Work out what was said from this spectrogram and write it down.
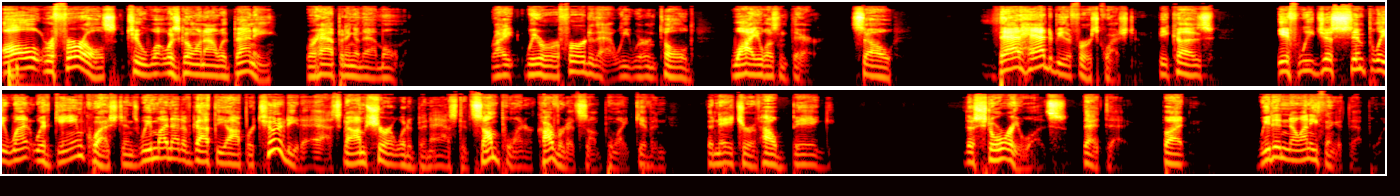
all referrals to what was going on with Benny were happening in that moment, right? We were referred to that. We weren't told why he wasn't there. So that had to be the first question because if we just simply went with game questions, we might not have got the opportunity to ask. Now, I'm sure it would have been asked at some point or covered at some point, given the nature of how big the story was that day. But we didn't know anything at that point.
